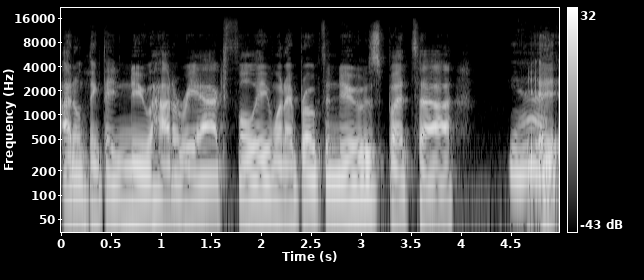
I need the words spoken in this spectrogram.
I don't think they knew how to react fully when I broke the news, but uh, yeah. It,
